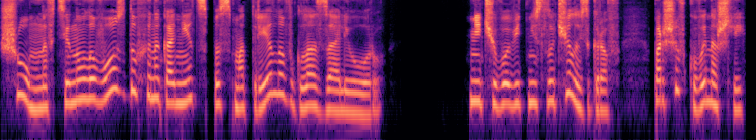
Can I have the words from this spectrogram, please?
шумно втянула воздух и, наконец, посмотрела в глаза Леору. «Ничего ведь не случилось, граф. Паршивку вы нашли.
